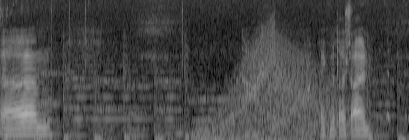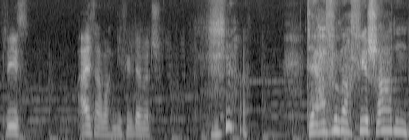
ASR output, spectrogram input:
Ähm. Weg mit euch allen. Please. Alter, machen die viel Damage. Der Affe macht viel Schaden.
